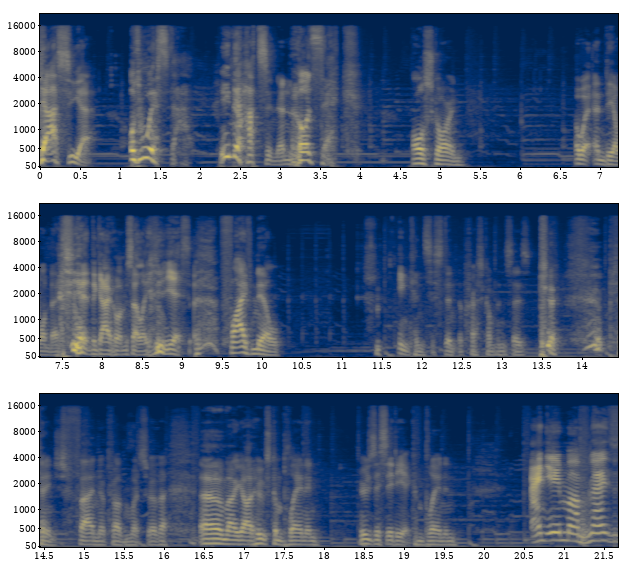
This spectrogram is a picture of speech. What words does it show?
Garcia, Atuesta, Ina Hudson, and Hlozek. All scoring. Oh wait, and Diomande. yeah, the guy who I'm selling. yes. 5-0. Inconsistent, the press conference says. Playing just fine, no problem whatsoever. Oh my god, who's complaining? Who's this idiot complaining? I need more player.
